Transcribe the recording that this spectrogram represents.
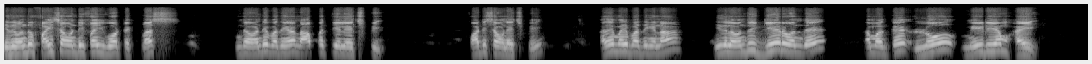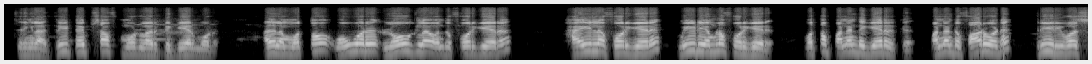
இது வந்து ஃபைவ் செவன்ட்டி ஃபைவ் ஓடெக் ப்ளஸ் இந்த வண்டி பார்த்தீங்கன்னா நாற்பத்தி ஏழு ஹெச்பி ஃபார்ட்டி செவன் ஹெச்பி அதே மாதிரி பார்த்தீங்கன்னா இதில் வந்து கியர் வந்து நமக்கு லோ மீடியம் ஹை சரிங்களா? த்ரீ டைப்ஸ் ஆஃப் மோடில் இருக்குது கியர் மோடு அதில் மொத்தம் ஒவ்வொரு லோவில் வந்து ஃபோர் கியரு ஹையில் ஃபோர் கியரு மீடியமில் ஃபோர் கியரு மொத்தம் பன்னெண்டு கியர் இருக்குது பன்னெண்டு ஃபார்வேர்டு த்ரீ ரிவர்ஸ்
